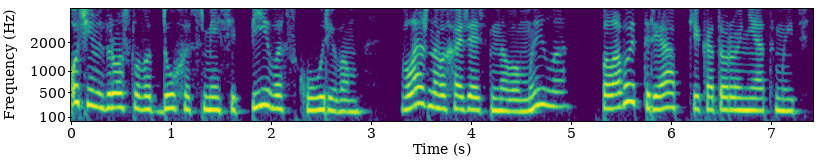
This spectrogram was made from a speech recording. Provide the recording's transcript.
очень взрослого духа смеси пива с куревом, влажного хозяйственного мыла, половой тряпки, которую не отмыть,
